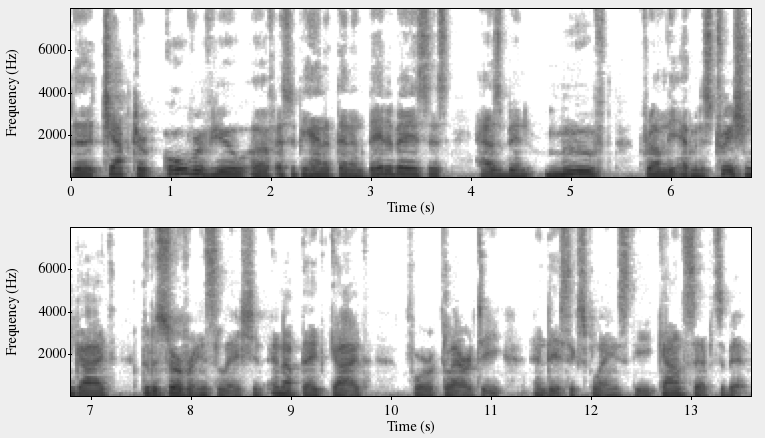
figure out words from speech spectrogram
the chapter overview of SAP HANA tenant databases has been moved from the administration guide to the server installation and update guide for clarity, and this explains the concepts a bit.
